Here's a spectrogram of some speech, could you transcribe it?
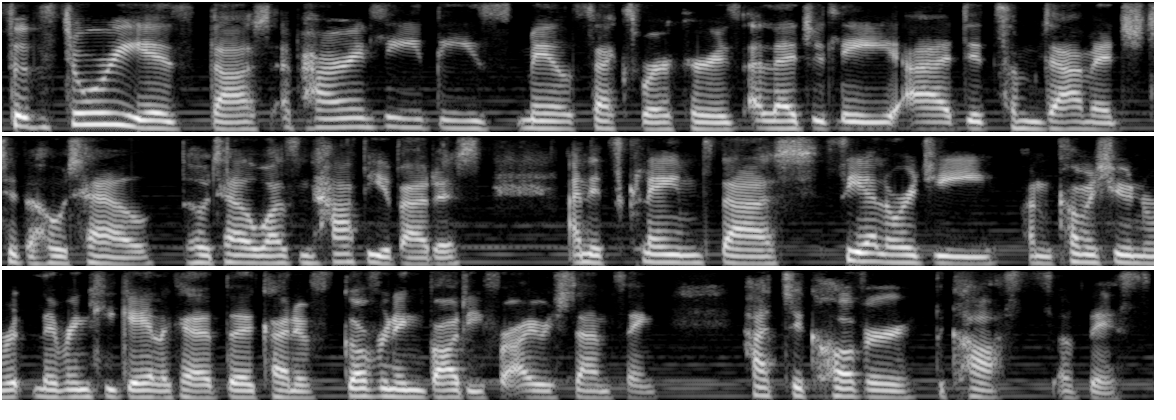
So the story is that apparently these male sex workers allegedly uh, did some damage to the hotel. The hotel wasn't happy about it, and it's claimed that CLRG and Coimisiún le Rincí Gaelacha, the kind of governing body for Irish dancing, had to cover the costs of this.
